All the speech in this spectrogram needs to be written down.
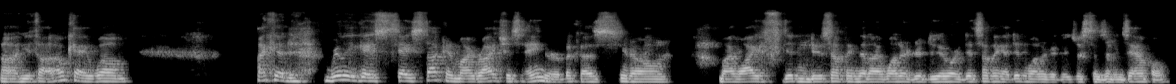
Uh, and you thought, okay, well, I could really stay stuck in my righteous anger because, you know, my wife didn't do something that I wanted to do or did something I didn't want her to do, just as an example.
